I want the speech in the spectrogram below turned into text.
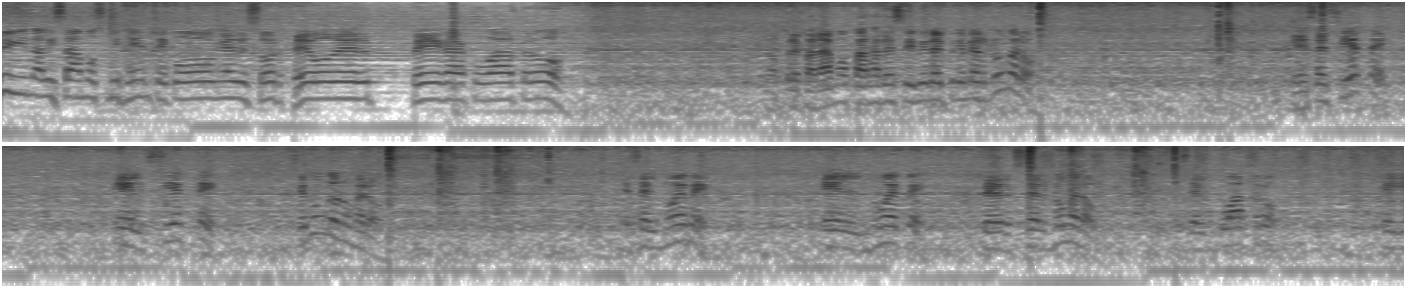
Finalizamos, mi gente, con el sorteo del Pega 4. Nos preparamos para recibir el primer número. es el 7. El 7. Segundo número. Es el 9. El 9. Tercer número. Es el 4. El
